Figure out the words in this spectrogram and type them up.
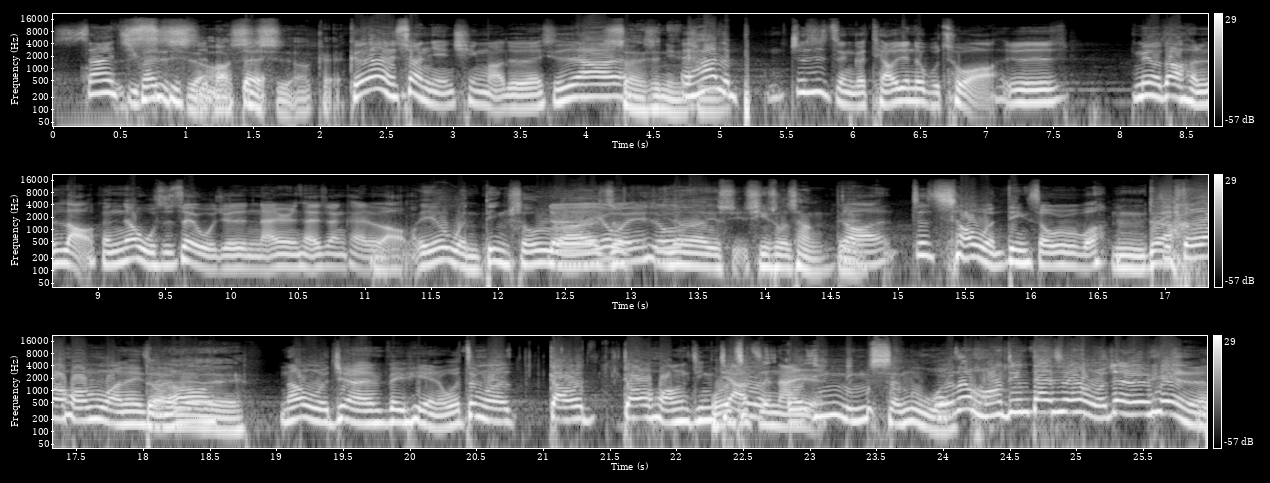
三十几快四十吧？四十，OK。可是他还算年轻嘛，对不对？其实他算是年轻，他的就是整个条件都不错啊，就是没有到很老，可能到五十岁，我觉得男人才算开得老嘛。也有稳定收入啊，有稳定收入，那个新说唱，对啊，就超稳定收入不？嗯，对，多到花不完那种，然后。然后我竟然被骗了！我这么高高黄金价值男人，英明神武，我这黄金单身，我竟然被骗了！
